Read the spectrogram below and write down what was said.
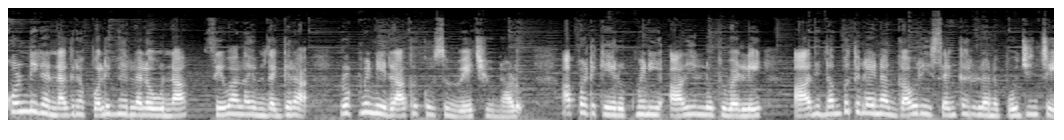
కుండిన నగర పొలిమేర్లలో ఉన్న శివాలయం దగ్గర రుక్మిణి రాక కోసం వేచి ఉన్నాడు. అప్పటికే రుక్మిణి ఆలయంలోకి వెళ్ళి ఆది దంపతులైన గౌరీ శంకరులను పూజించి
